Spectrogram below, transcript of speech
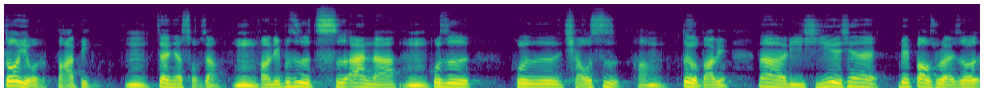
都有把柄，嗯，在人家手上，嗯，啊，你不是吃案啊，嗯，或是或是乔事，哈，都有把柄。那李锡悦现在被爆出来说，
